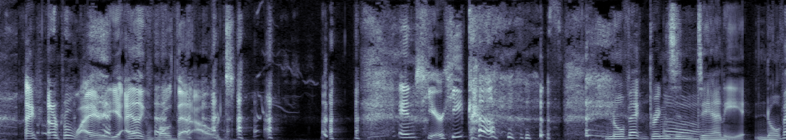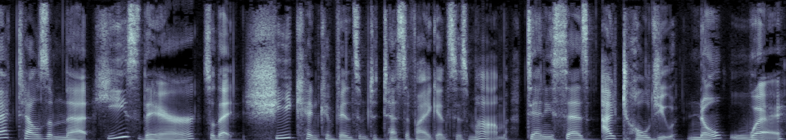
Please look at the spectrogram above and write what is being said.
I don't know why. I like wrote that out. And here he comes. Novak brings in oh. Danny. Novak tells him that he's there so that she can convince him to testify against his mom. Danny says, I told you, no way.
